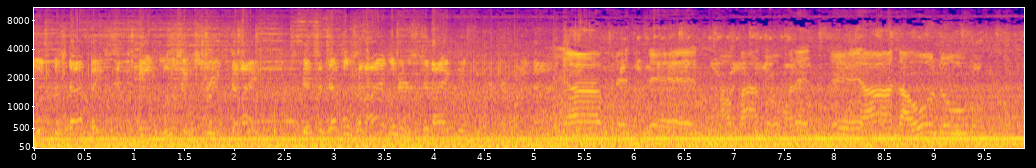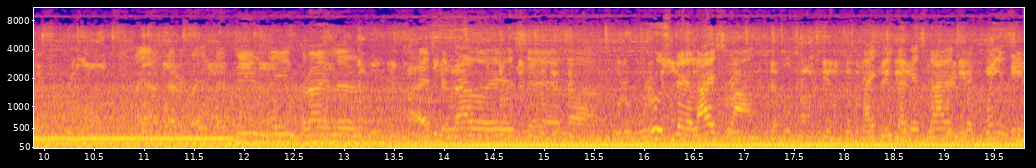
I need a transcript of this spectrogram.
look to stop a six-game losing streak tonight. It's the Devils and Islanders tonight. Allá frente, la ONU. Allá cerca el building, trailer. A este lado es la Roosevelt Island. La islita que está entre Queens y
